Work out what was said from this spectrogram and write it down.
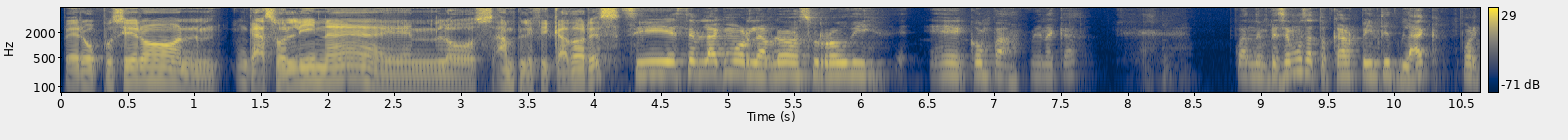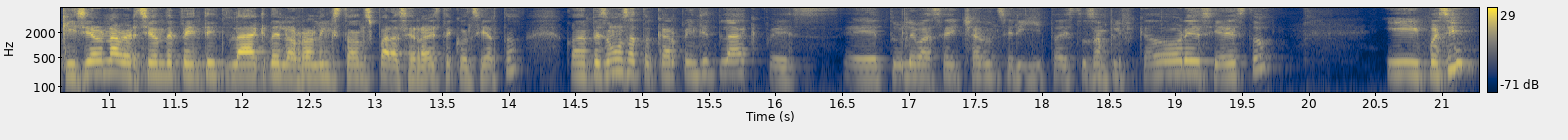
pero pusieron gasolina en los amplificadores. Sí, este Blackmore le habló a su roadie. Eh, compa, ven acá. Cuando empecemos a tocar Painted Black, porque hicieron una versión de Painted Black de los Rolling Stones para cerrar este concierto. Cuando empecemos a tocar Painted Black, pues eh, tú le vas a echar un cerillito a estos amplificadores y a esto. Y pues sí,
